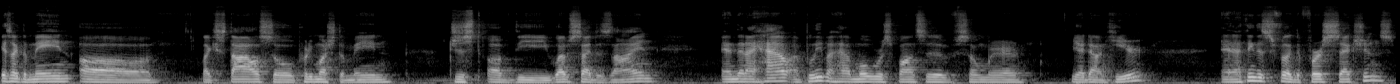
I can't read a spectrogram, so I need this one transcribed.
is like the main uh, like style. So pretty much the main gist of the website design and then I have, I believe I have mobile responsive somewhere, yeah, down here. And I think this is for like the first sections.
